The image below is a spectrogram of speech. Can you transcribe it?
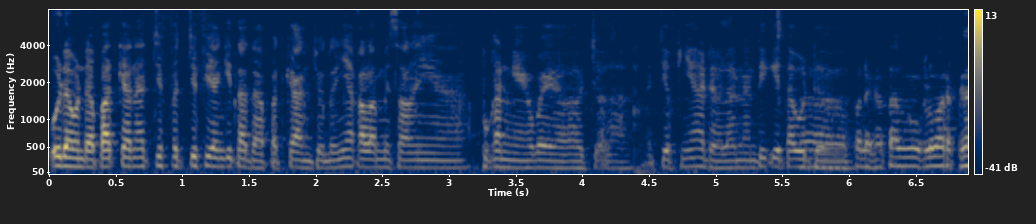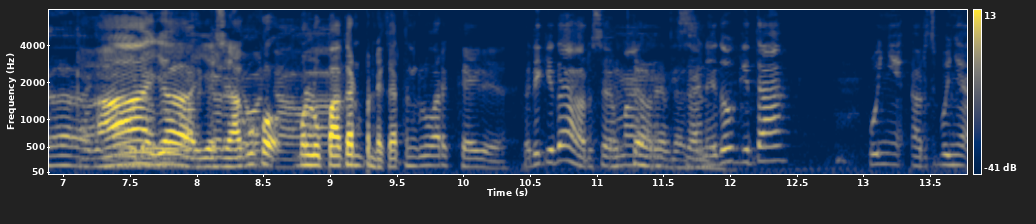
udah mendapatkan achieve achieve yang kita dapatkan. Contohnya kalau misalnya bukan ngewe ya, ojo lah. Achieve-nya adalah nanti kita gitu. udah. Eh, pendekatan keluarga Ah, ah ya ya sih aku kok melupakan pendekatan keluarga ya Jadi kita harus emang di sana itu kita punya harus punya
